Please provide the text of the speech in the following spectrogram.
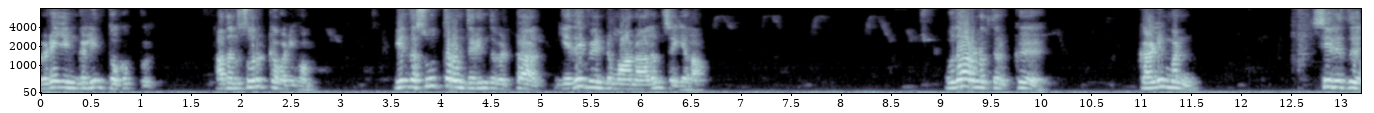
விடயங்களின் தொகுப்பு அதன் சுருக்க வடிவம். இந்த சூத்திரம் தெரிந்துவிட்டால் எதை வேண்டுமானாலும் செய்யலாம். உதாரணத்திற்கு களிமண் சிறிது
